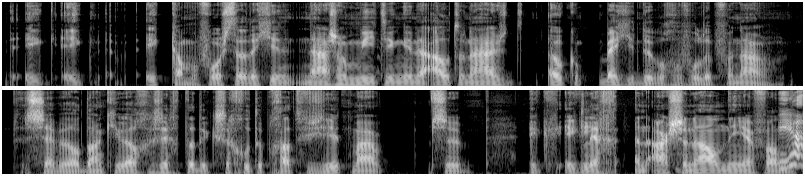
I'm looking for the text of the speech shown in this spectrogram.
Ik, ik, ik kan me voorstellen dat je na zo'n meeting in de auto naar huis... ook een beetje dubbel gevoel hebt van... nou, ze hebben wel dankjewel gezegd dat ik ze goed heb geadviseerd... maar ze, ik, ik leg een arsenaal neer van... Ja.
